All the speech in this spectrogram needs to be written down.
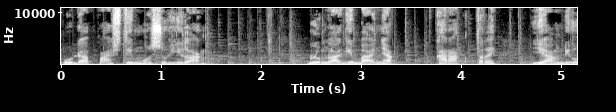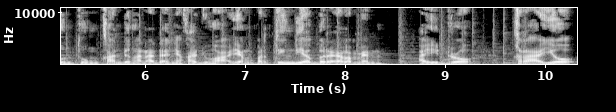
udah pasti musuh hilang. Belum lagi banyak karakter yang diuntungkan dengan adanya Kajuha. Yang penting dia berelemen Hydro, Cryo,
